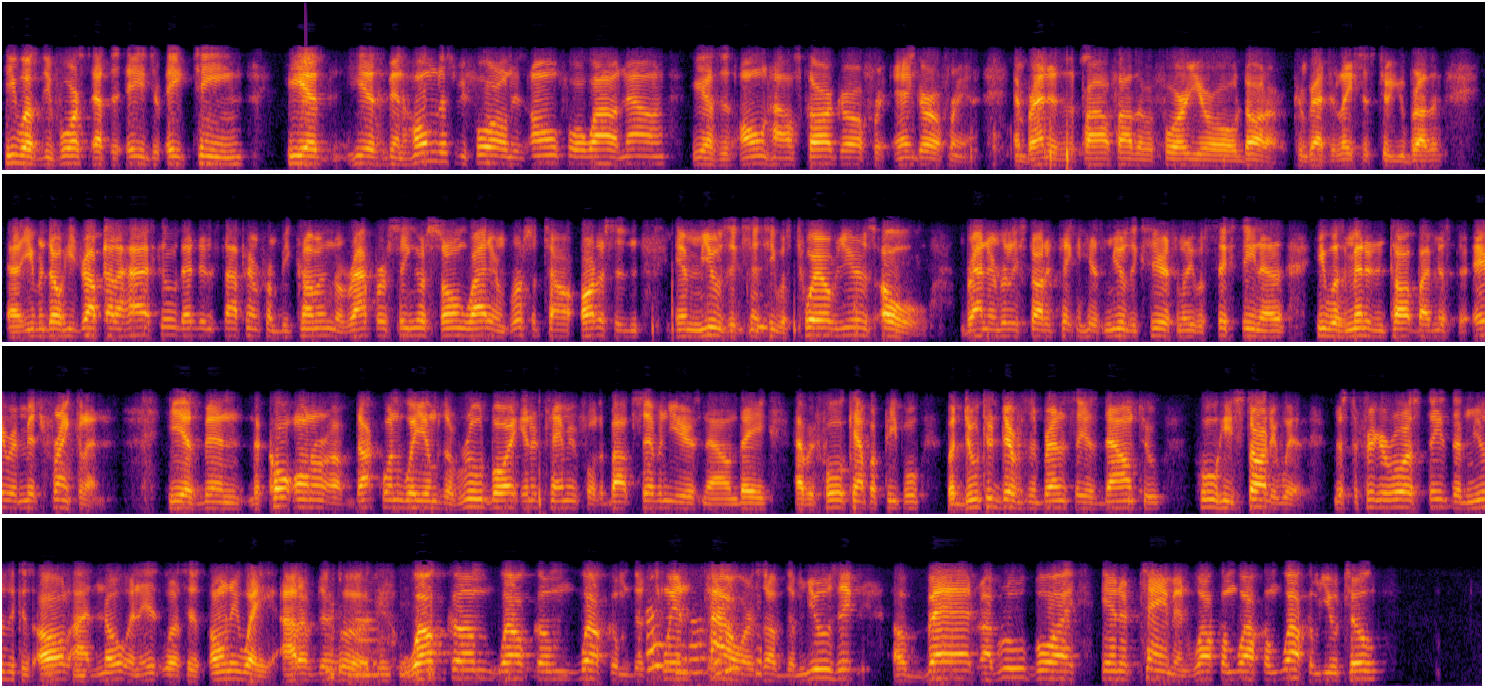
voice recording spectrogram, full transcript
he was divorced at the age of 18. He had he has been homeless before on his own for a while. Now he has his own house, car, girlfriend, and girlfriend. And Brandon is a proud father of a four-year-old daughter. Congratulations to you, brother. And even though he dropped out of high school, that didn't stop him from becoming a rapper, singer, songwriter, and versatile artist in, in music since he was 12 years old. Brandon really started taking his music serious when he was 16. Uh, he was mentored and taught by Mr. Aaron Mitch Franklin. He has been the co-owner of Daquan Williams of Rude Boy Entertainment for about seven years now, and they have a full camp of people. But due to differences, Brandon says down to who he started with. Mr. Figueroa states that music is all I know, and it was his only way out of the hood. Welcome, welcome, welcome, the twin towers of the music of Bad uh, Rude Boy Entertainment. Welcome, welcome, welcome, you two.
